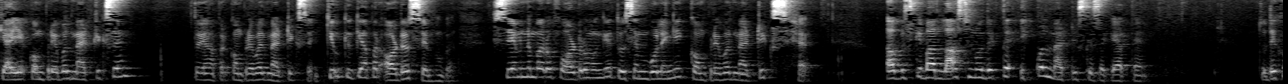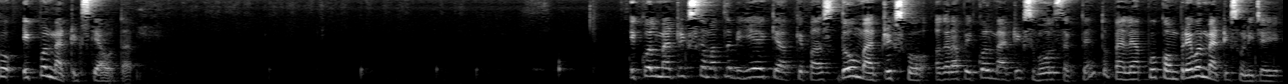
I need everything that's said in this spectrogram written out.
क्या ये कॉम्परेबल मैट्रिक्स है? तो यहाँ पर कॉम्परेबल मैट्रिक्स है। क्यों? क्योंकि यहाँ पर ऑर्डर सेम होगा। सेम नंबर ऑफ़ ऑर्डर होंगे तो उसे हम बोलेंगे कॉम्परेबल मैट्रिक्स है। अब इसके बाद लास्ट हम लोग देखते हैं इक्वल मैट्रिक्स किसे कहते हैं। तो देखो इक्वल मैट्रिक्स क्या होता है? इक्वल मैट्रिक्स का मतलब ये है कि आपके पास दो मैट्रिक्स को अगर आप इक्वल मैट्रिक्स बोल सकते हैं तो पहले आपको कॉम्परेबल मैट्रिक्स होनी चाहिए।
